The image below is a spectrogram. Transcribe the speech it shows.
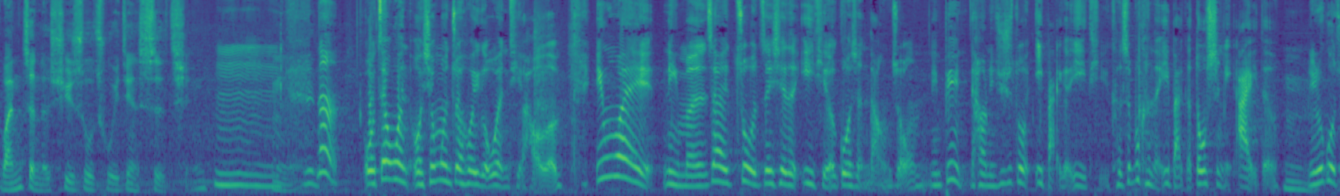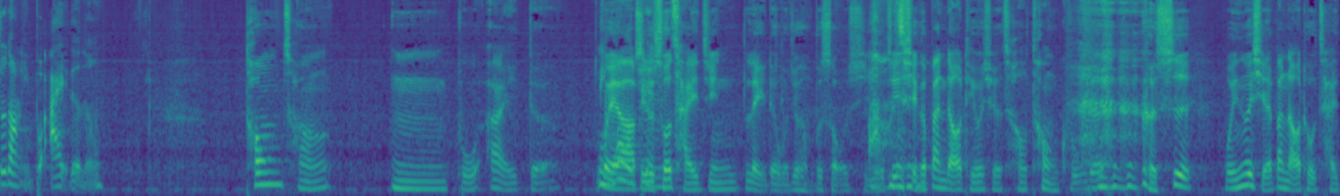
完整的叙述出一件事情。嗯，嗯，那我再问，我先问最后一个问题好了。因为你们在做这些的议题的过程当中，你并好，你就去做一百个议题，可是不可能一百个都是你爱的。嗯，你如果做到你不爱的呢？通常，嗯，不爱的会啊，比如说财经类的，我就很不熟悉。我今天写个半导体，我写的超痛苦的。可是。我因为写了半导体，才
